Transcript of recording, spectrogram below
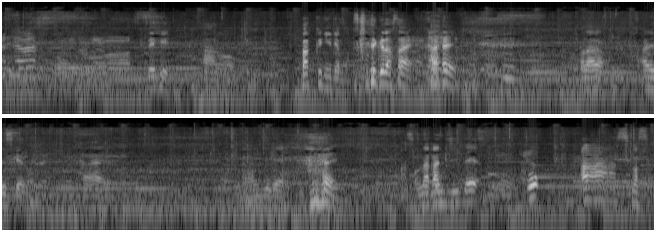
ありがとうございます。ぜひあのバッグにでもつけてください。はい。まだあれですけど。はい。感じで。はい。まあそんな感じで。おあーすいません。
